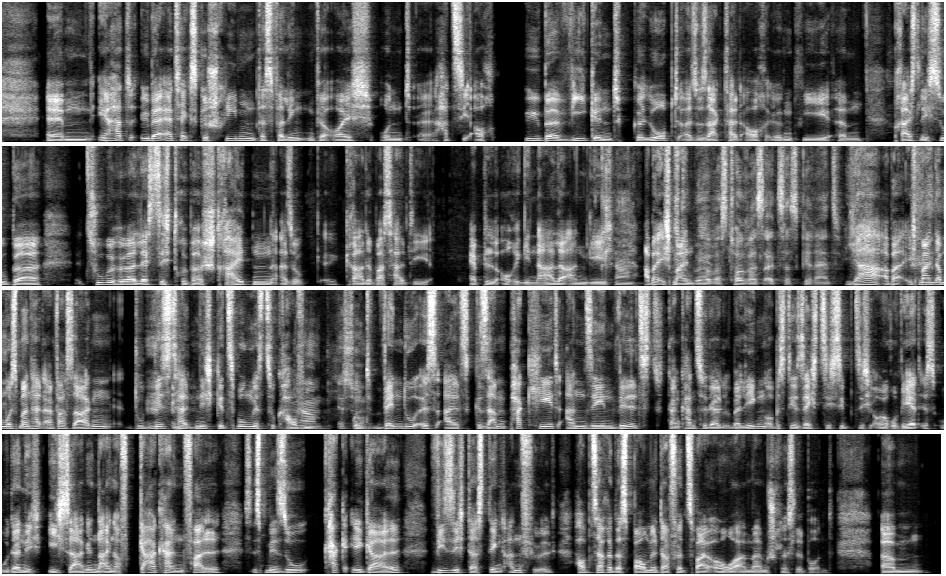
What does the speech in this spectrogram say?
Ähm, er hat über AirTags geschrieben, das verlinken wir euch und äh, hat sie auch überwiegend gelobt, also sagt halt auch irgendwie ähm, preislich super, Zubehör lässt sich drüber streiten, also äh, gerade was halt die Apple-Originale angeht. Klar, aber ich meine. Zubehör was teurer ist als das Gerät. Ja, aber ich meine, da muss man halt einfach sagen, du bist halt nicht gezwungen, es zu kaufen. Ja, so. Und wenn du es als Gesamtpaket ansehen willst, dann kannst du dir halt überlegen, ob es dir 60, 70 Euro wert ist oder nicht. Ich sage nein, auf gar keinen Fall. Es ist mir so kackegal, wie sich das Ding anfühlt. Hauptsache, das baumelt dafür zwei Euro an meinem Schlüsselbund. Ähm,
